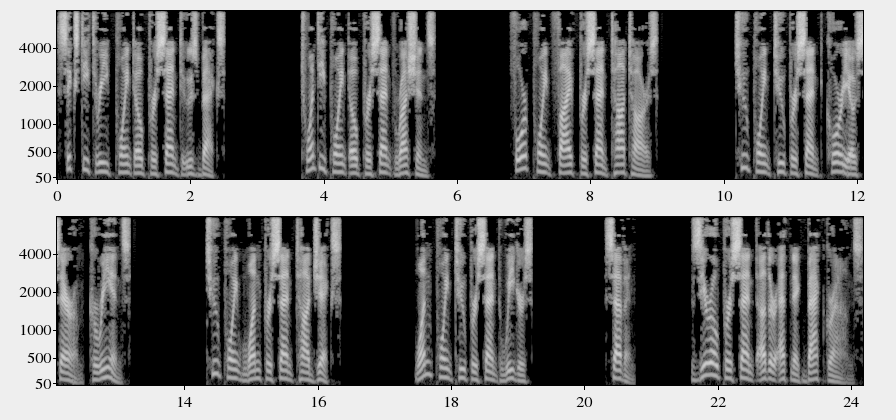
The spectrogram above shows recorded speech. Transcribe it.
63.0% Uzbeks 20.0% Russians 4.5% Tatars 2.2% Koryo Saram Koreans 2.1% Tajiks 1.2% Uyghurs 7.0% other ethnic backgrounds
